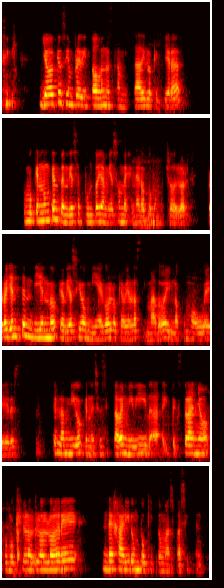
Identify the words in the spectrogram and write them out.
yo que siempre di todo en nuestra amistad y lo que quieras como que nunca entendí ese punto y a mí eso me generó como mucho dolor. Pero ya entendiendo que había sido mi ego lo que había lastimado y no como, güey, eres el amigo que necesitaba en mi vida y te extraño, como que lo, logré dejar ir un poquito más fácilmente.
